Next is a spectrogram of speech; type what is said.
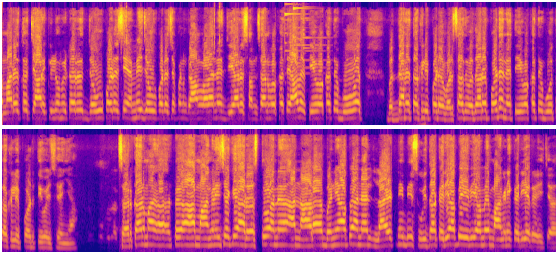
અમારે તો ચાર કિલોમીટર જવું પડે છે એમે જવું પડે છે, પણ ગામવાળાને જ્યારે સમસાન વખતે આવે તે વખતે બહુ જ બધાને તકલીફ પડે. વરસાદ વધારે પડે ને તે વખતે બહુ તકલીફ પડતી હોય છે અહીંયા. સરકાર માટે આ માંગણી છે કે આ રસ્તો અને આ નાળા બની આપે અને લાઇટની બી સુવિધા કરી આપે એવી અમે માંગણી કરી રહી છે.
